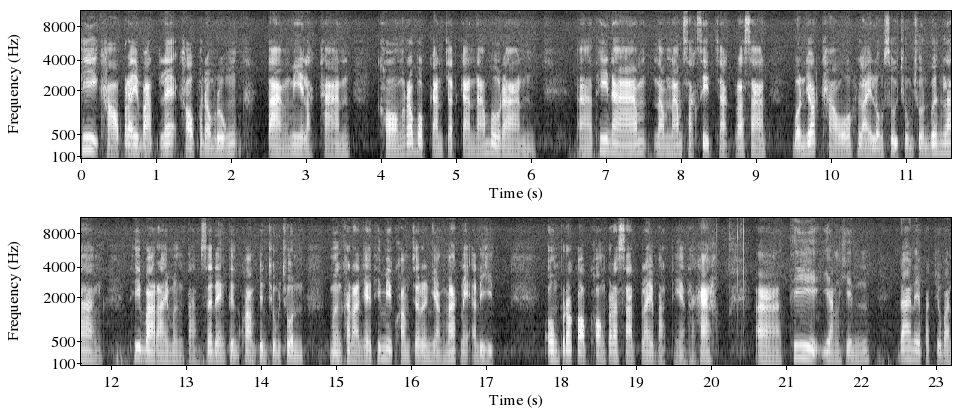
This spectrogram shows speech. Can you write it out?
ที่เขาไพรบัตรและเขาพนมรุ้งต่างมีหลักฐาน ของระบบการจัดการน้ำโบราณ ที่น้ำนำน้ำศักดิ์สิทธิ์จากปราสาทบนยอดเขาไหลลงสู่ชุมชนเบื้องล่าง ที่บารายเมืองต่ำแสดงถึงความเป็นชุมชน เมืองขนาดใหญ่ที่มีความเจริญอย่างมากในอดีต องค์ประกอบของปราสาทไพรบัตเนี่ยนะคะที่ยังเห็นได้ในปัจจุบัน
